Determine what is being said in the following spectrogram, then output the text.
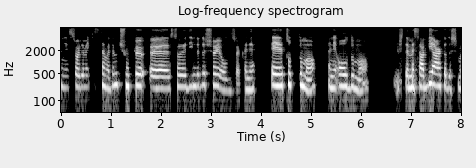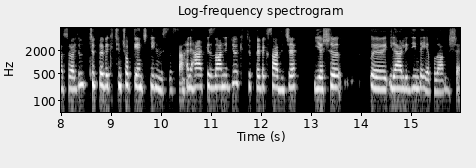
hani söylemek istemedim çünkü e, söylediğimde de şöyle olacak hani e, tuttu mu? Hani oldu mu? İşte mesela bir arkadaşıma söyledim. Tüp bebek için çok genç değil misin sen? Hani herkes zannediyor ki tüp bebek sadece yaşı e, ilerlediğinde yapılan bir şey.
